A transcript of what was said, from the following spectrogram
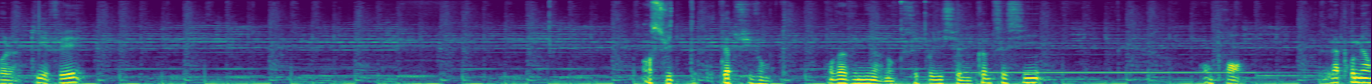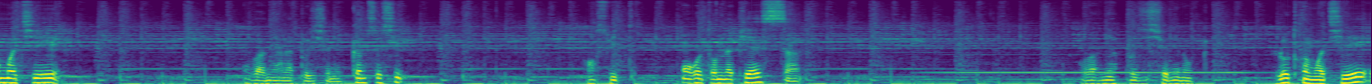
Voilà qui est fait. Ensuite, étape suivante, on va venir donc se positionner comme ceci. On prend la première moitié, on va venir la positionner comme ceci. Ensuite, on retourne la pièce. On va venir positionner l'autre moitié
